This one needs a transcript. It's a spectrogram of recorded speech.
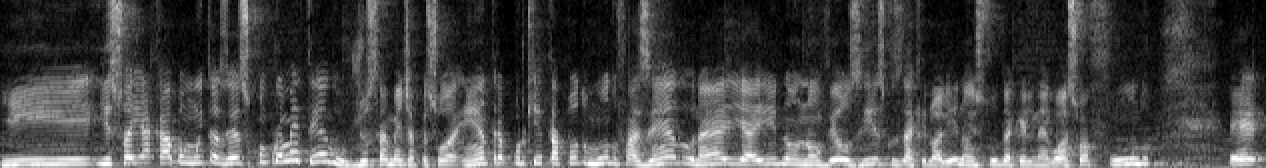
E isso aí acaba muitas vezes comprometendo, justamente a pessoa entra porque está todo mundo fazendo, né? E aí não, não vê os riscos daquilo ali, não estuda aquele negócio a fundo. É,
